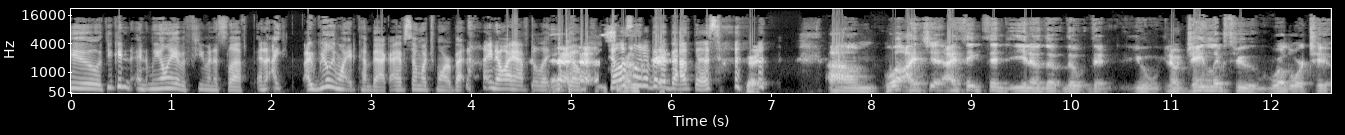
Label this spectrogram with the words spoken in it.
II. If you can, and we only have a few minutes left, and I, I really want you to come back. I have so much more, but I know I have to let you go. Tell us a little bit about this. Great. Um, well, I, I think that you know the the, the you, you know Jane lived through World War II,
